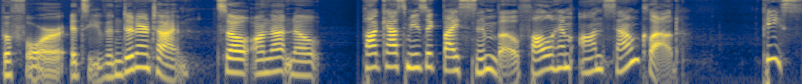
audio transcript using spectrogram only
before it's even dinner time. So, on that note, podcast music by Simbo. Follow him on SoundCloud. Peace.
